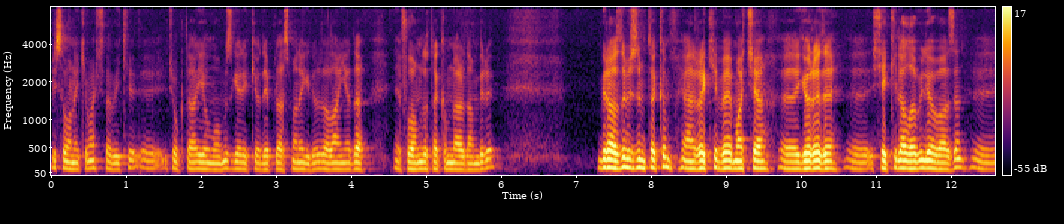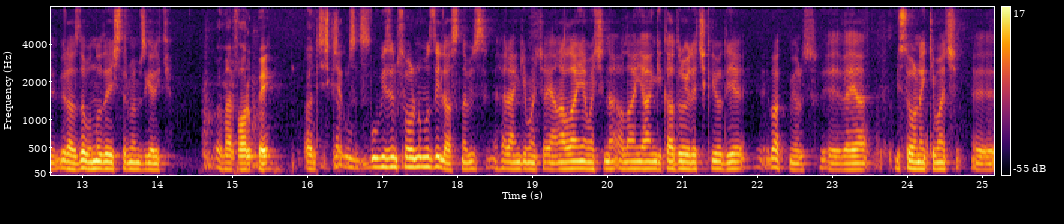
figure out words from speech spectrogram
bir sonraki maç tabii ki e, çok daha iyi olmamız gerekiyor. Deplasmana gidiyoruz. Alanya'da e, formda takımlardan biri. Biraz da bizim takım yani rakibe maça e, göre de e, şekil alabiliyor bazen. E, biraz da bunu değiştirmemiz gerekiyor. Ömer Faruk Bey, önde çıkacak Bu, mısınız? bu bizim sorunumuz değil aslında. Biz herhangi maça yani Alanya maçına Alanya hangi kadroyla çıkıyor diye bakmıyoruz. E, veya bir sonraki maç e,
